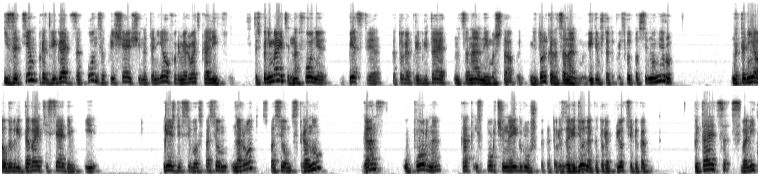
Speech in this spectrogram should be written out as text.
и затем продвигать закон, запрещающий Натаньяу формировать коалицию. То есть, понимаете, на фоне бедствия, которое приобретает национальные масштабы, не только национальные, мы видим, что это происходит по всему миру, Натаньяу говорит, давайте сядем и прежде всего спасем народ, спасем страну, Ганс упорно, как испорченная игрушка, которая заведенная, которая прет себе, как пытается свалить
